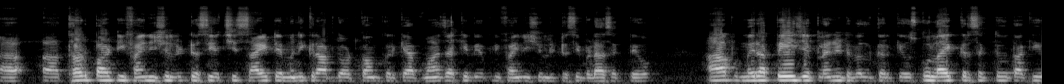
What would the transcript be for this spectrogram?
थर्ड पार्टी फाइनेंशियल लिटरेसी अच्छी साइट है मनी डॉट कॉम करके आप वहाँ जाके भी अपनी फाइनेंशियल लिटरेसी बढ़ा सकते हो। आप मेरा पेज है प्लानट वेल्थ करके, उसको लाइक कर सकते हो ताकि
